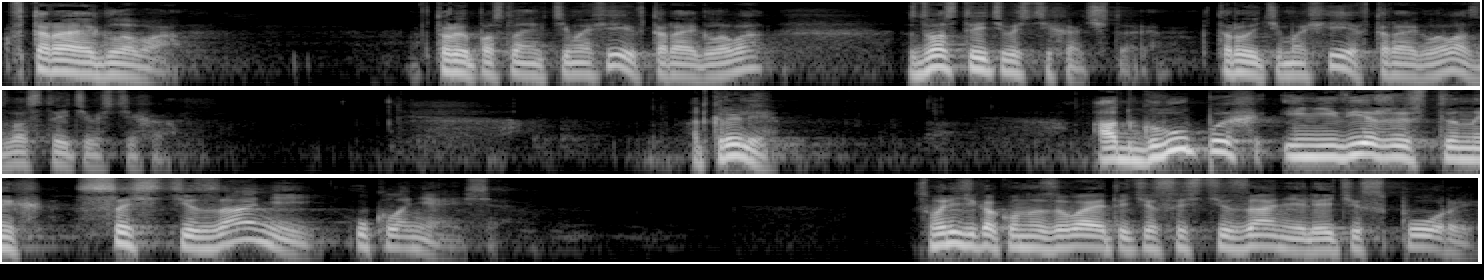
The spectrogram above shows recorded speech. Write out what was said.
Вторая глава. Второе послание к Тимофею, вторая глава, с 23 стиха читаю. Второе Тимофея, вторая глава, с 23 стиха. Открыли? От глупых и невежественных состязаний уклоняйся. Смотрите, как он называет эти состязания или эти споры.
